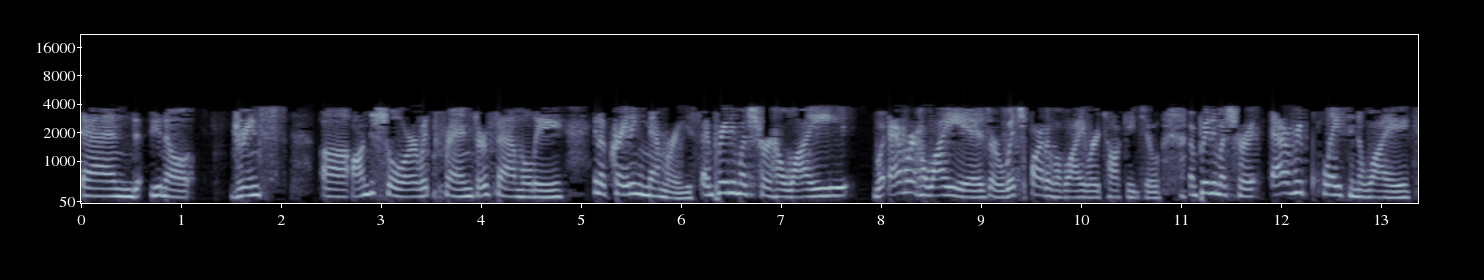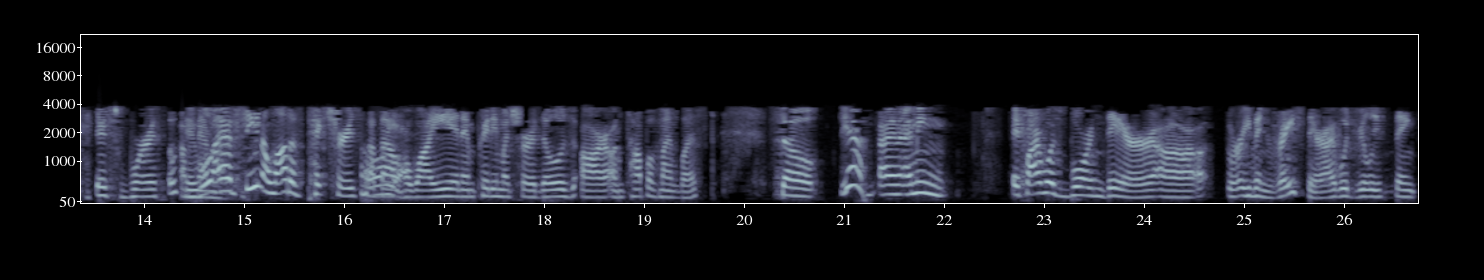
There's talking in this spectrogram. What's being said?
and, you know, drinks uh, on the shore with friends or family, you know, creating memories. I'm pretty much sure Hawaii, wherever Hawaii is or which part of Hawaii we're talking to, I'm pretty much sure every place in Hawaii is worth Okay, well, I have seen a lot of pictures Oh, about yeah. Hawaii and I'm pretty much sure those are on top of my list. So, yeah, I, I mean, if I was born there uh, or even raised there, I would really think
